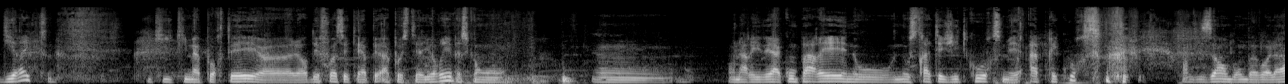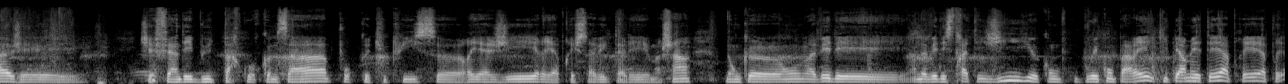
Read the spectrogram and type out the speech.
directs, qui, qui m'apportaient. Euh, alors des fois c'était a, posteriori parce qu'on on, arrivait à comparer nos, nos stratégies de course, mais après course, en disant bon ben voilà j'ai j'ai fait un début de parcours comme ça pour que tu puisses euh, réagir et après je savais que tu allais machin. Donc euh, on avait des on avait des stratégies qu'on pouvait comparer et qui permettaient après après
